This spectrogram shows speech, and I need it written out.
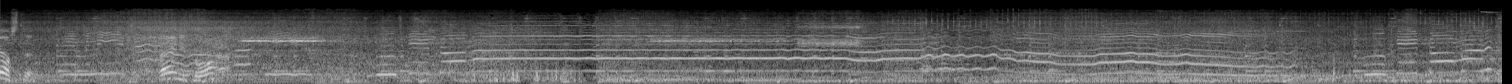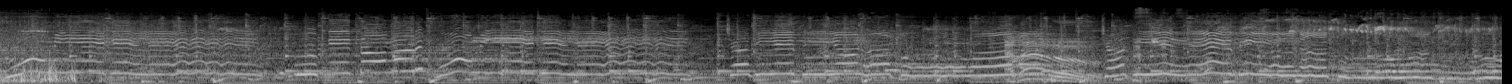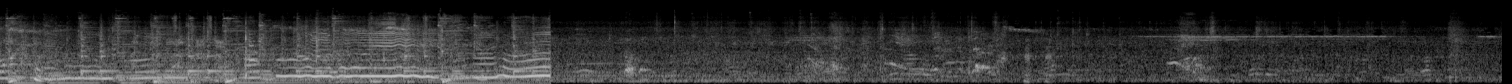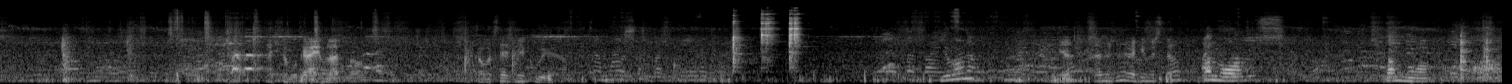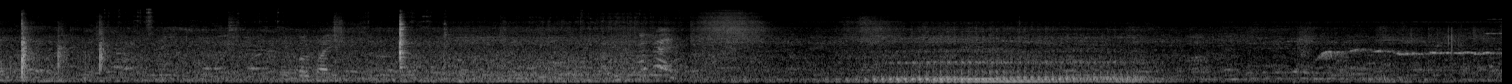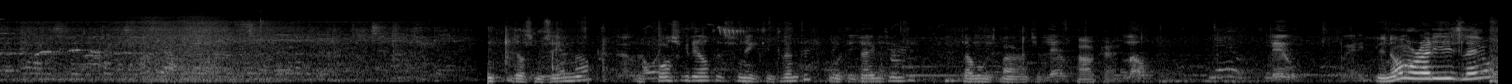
Eerste. Weinig hoor. steeds meer koeien. Ja, hebben ze nu weg in bestel? Kan morgen. Kan. gedeeld gedeelte is 1920, 1925. Daar woont aan Oké. Okay. Leo. Leo. You know already is Leo?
